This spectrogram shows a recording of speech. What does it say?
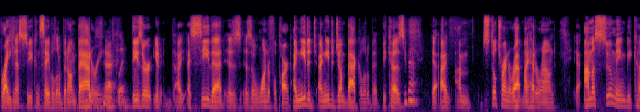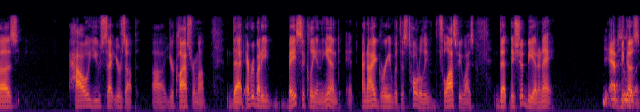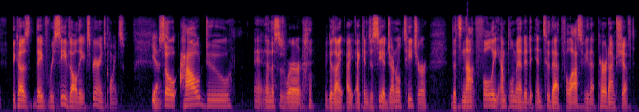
brightness so you can save a little bit on battery. Exactly. These are you know, I, I see that as, as a wonderful part. I need to I need to jump back a little bit because yeah, I, I'm still trying to wrap my head around. I'm assuming because how you set yours up, uh, your classroom up, that everybody basically in the end, and I agree with this totally philosophy wise, that they should be at an A. Absolutely. Because because they've received all the experience points. Yes. So how do and this is where because I, I, I can just see a general teacher that's not fully implemented into that philosophy, that paradigm shift.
